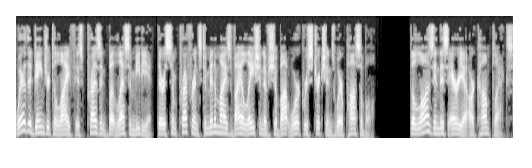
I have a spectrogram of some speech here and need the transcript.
Where the danger to life is present but less immediate, there is some preference to minimize violation of Shabbat work restrictions where possible. The laws in this area are complex.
